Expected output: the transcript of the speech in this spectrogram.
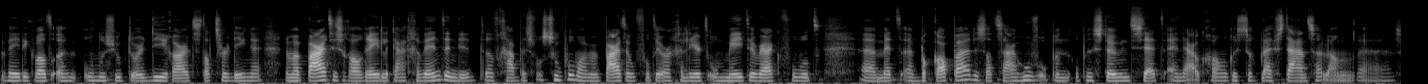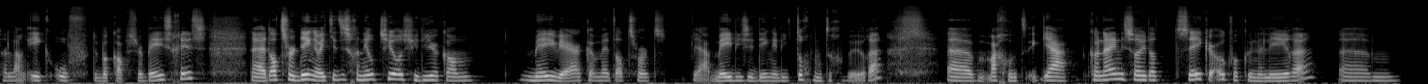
weet ik wat, een onderzoek door een dierenarts. Dat soort dingen. Nou, mijn paard is er al redelijk aan gewend. En dit, dat gaat best wel soepel. Maar mijn paard heeft bijvoorbeeld heel erg geleerd om mee te werken. Bijvoorbeeld met bekappen. Dus dat ze haar hoef op een, op een steun zet. En daar ook gewoon rustig blijft staan. Zolang, zolang ik of de bekapster bezig is. Nou ja, dat soort dingen. Weet je, het is gewoon heel chill als je dier kan meewerken met dat soort ja, medische dingen die toch moeten gebeuren. Um, maar goed, ik, ja, konijnen zal je dat zeker ook wel kunnen leren. Um,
